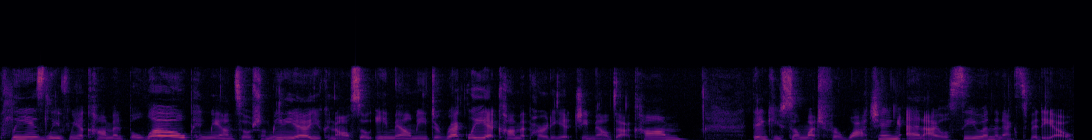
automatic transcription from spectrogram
Please leave me a comment below, ping me on social media. You can also email me directly at cometparty at gmail.com. Thank you so much for watching, and I will see you in the next video.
